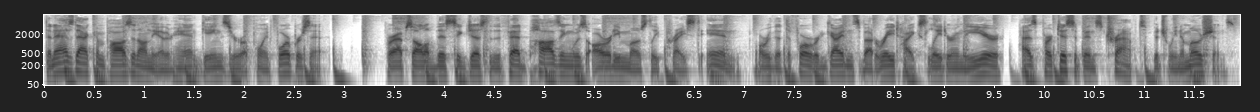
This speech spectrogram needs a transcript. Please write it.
The Nasdaq Composite, on the other hand, gained 0.4%. Perhaps all of this suggests that the Fed pausing was already mostly priced in, or that the forward guidance about rate hikes later in the year has participants trapped between emotions.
